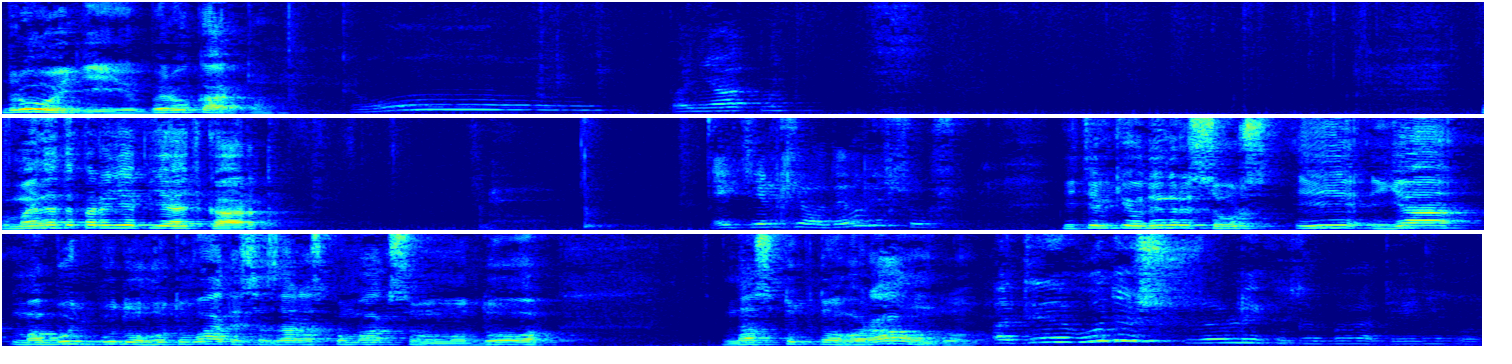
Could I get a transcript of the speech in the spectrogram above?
Другу дію беру карту. Понятно. У мене тепер є 5 карт І тільки один ресурс. І тільки один ресурс. І я, мабуть, буду готуватися зараз по максимуму до наступного раунду. А ти не будеш жуліки забирати, я не буду.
